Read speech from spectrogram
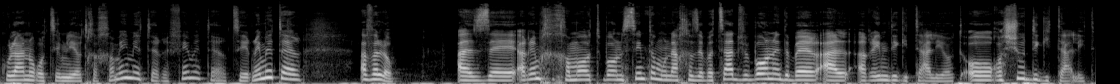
כולנו רוצים להיות חכמים יותר, יפים יותר, צעירים יותר, אבל לא. אז uh, ערים חכמות, בואו נשים את המונח הזה בצד ובואו נדבר על ערים דיגיטליות או רשות דיגיטלית,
